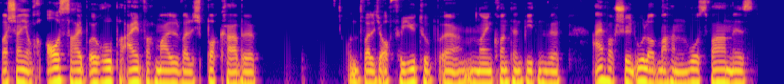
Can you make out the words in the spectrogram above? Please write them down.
Wahrscheinlich auch außerhalb Europa, einfach mal, weil ich Bock habe und weil ich auch für YouTube äh, neuen Content bieten will. Einfach schön Urlaub machen, wo es warm ist.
